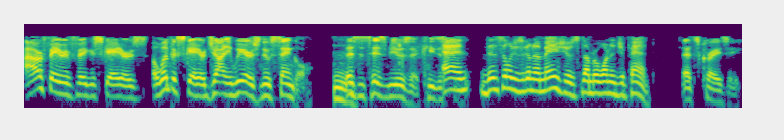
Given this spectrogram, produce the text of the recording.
our favorite figure skater's Olympic skater Johnny Weir's new single. Mm. This is his music. He just And this is going to amaze you. It's number one in Japan. that's crazy.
